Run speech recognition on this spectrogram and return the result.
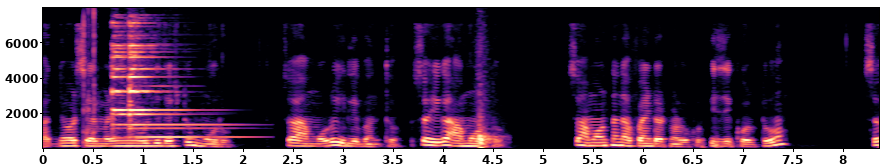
ಹದಿನೇಳು ಸೇಲ್ ಮಾಡಿ ಉಳಿದಿದ್ದೆಷ್ಟು ಮೂರು. ಸೊ ಆ ಮೂರು ಇಲ್ಲಿ ಬಂತು. ಸೊ ಈಗ ಅಮೌಂಟು ಸೊ ಅಮೌಂಟ್ನ ನಾವು ಫೈಂಡ್ ಔಟ್ ಮಾಡಬೇಕು. Is equal to so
